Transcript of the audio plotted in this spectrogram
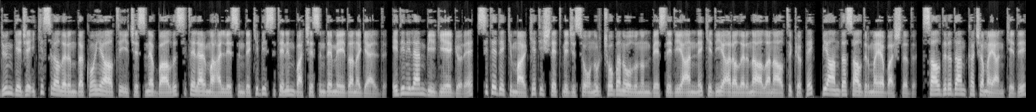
dün gece 2 sıralarında Konyaaltı ilçesine bağlı Siteler mahallesindeki bir sitenin bahçesinde meydana geldi. Edinilen bilgiye göre, sitedeki market işletmecisi Onur Çobanoğlu'nun beslediği anne kediyi aralarına alan 6 köpek, bir anda saldırmaya başladı. Saldırıdan kaçamayan kedi,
